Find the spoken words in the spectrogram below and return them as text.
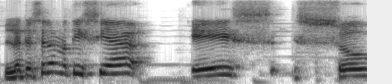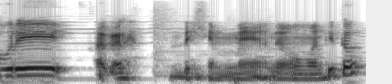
la tercera noticia es sobre. Acá, déjenme un momentito.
